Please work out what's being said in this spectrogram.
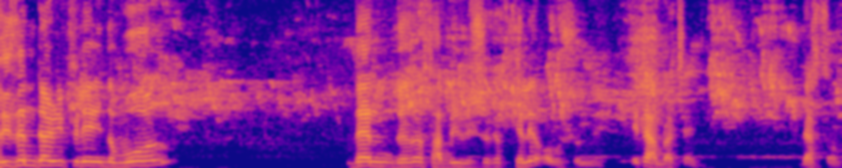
legendary player in the world then দু হাজার ছাব্বিশ বিশ্বকাপ খেলে অবসর নেয়। এটা আমরা চাই। দ্যাটস অল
